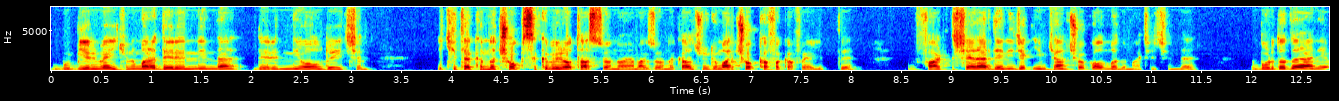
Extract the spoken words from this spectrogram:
bu 1 ve 2 numara derinliğinden derinliği olduğu için iki takım da çok sıkı bir rotasyonla oynamak zorunda kaldı. Çünkü maç çok kafa kafaya gitti. Farklı şeyler deneyecek imkan çok olmadı maç içinde. Burada da yani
